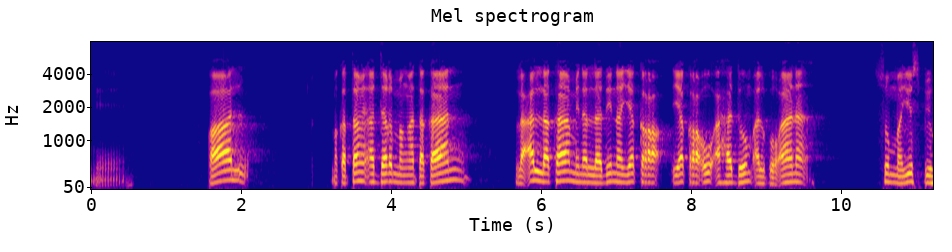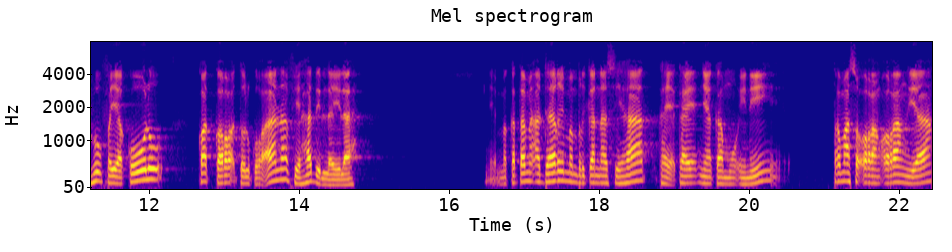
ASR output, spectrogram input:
Ya. Qal, maka Tamim Ad-Dari mengatakan, la'allaka minal ladina yakra, yakra'u ahadum al-Qur'ana summa yusbihu fayaqulu qad qara'tul Qur'ana fi hadil lailah. Ya, maka Tamim Adari memberikan nasihat kayak kayaknya kamu ini termasuk orang-orang yang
